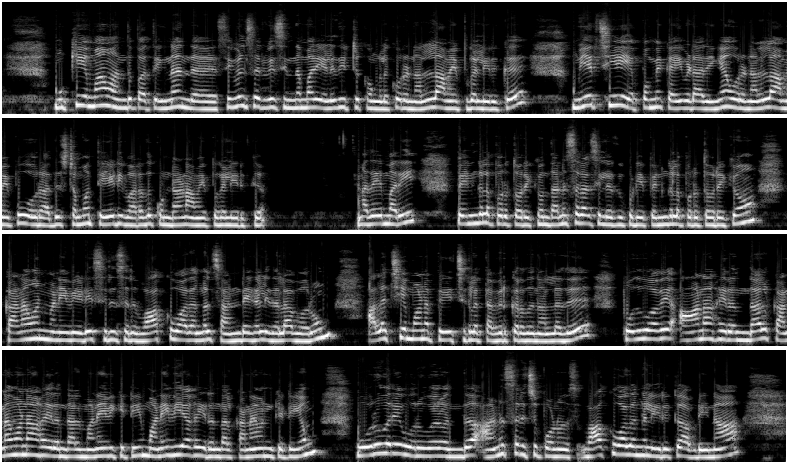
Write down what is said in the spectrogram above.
முக்கியமாக வந்து பார்த்திங்கன்னா இந்த சிவில் சர்வீஸ் இந்த மாதிரி எழுதிட்டு இருக்கவங்களுக்கு ஒரு நல்ல அமைப்புகள் இருக்குது முயற்சியை எப்போவுமே கைவிடாதீங்க. ஒரு நல்ல அமைப்பு ஒரு அதிர்ஷ்டமோ தேடி வர்றதுக்கு உண்டான அமைப்புகள் இருக்குது அதே மாதிரி பெண்களை பொறுத்த வரைக்கும் தனுசு ராசியில் இருக்கக்கூடிய பெண்களை பொறுத்த வரைக்கும் கணவன் மனைவியிடையே சிறு சிறு வாக்குவாதங்கள் சண்டைகள் இதெல்லாம் வரும். அலட்சியமான பேச்சுக்களை தவிர்க்கிறது நல்லது. பொதுவாகவே ஆணாக இருந்தால் கணவனாக இருந்தால் மனைவிக்கிட்டேயும் மனைவியாக இருந்தால் கணவன்கிட்டேயும் ஒருவரை ஒருவர் வந்து அனுசரித்து போகணும் வாக்குவாதங்கள் இருக்குது அப்படின்னா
